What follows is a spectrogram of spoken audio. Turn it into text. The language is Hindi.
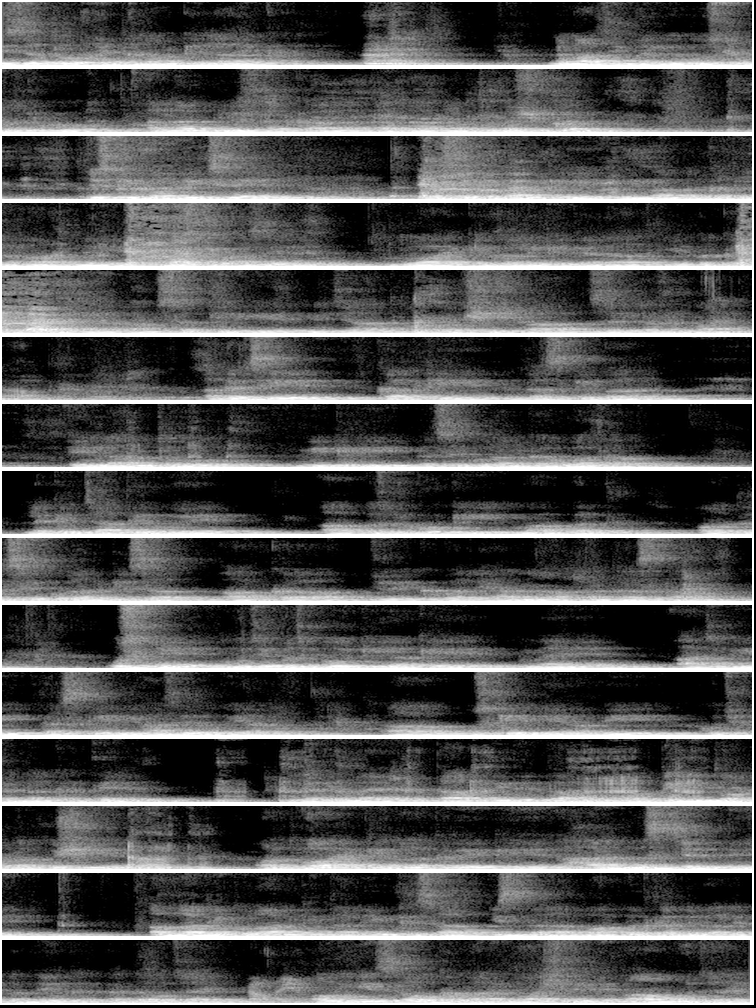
इज्जत व एहतराम के लायक नमाजी भाइयों दोस्तों बुजुर्गों अल्लाह रब्बुल इज़्ज़त का अल्लाह ताला मरतबा शुक्र। जिसकी तौफीक से जैसे कुरान की इतनी बाबरकत लम्हात में हाजिर हैं दुआ है। कि खालिक के कायनात ये बरकत हम सब के लिए निजात और बख्शिश का ज़रिया फरमाए। अगर से कल के दस के बाद ऐलान तो वीकली दस कुरान का हुआ था। लेकिन जाते हुए आप बुज़ुर्गों की मोहब्बत और दरस कुरान के साथ आपका जो एक वालहाना अंदाज था उसने मुझे मजबूर किया कि मैं आज भी दर्स के लिए हाजिर हो गया आ, उसके लिए अभी कुछ फाइनल करते हैं लेकिन मैं दाद भी देता हूँ और दिली तौर पर खुशी है और दुआ है कि अल्लाह करे कि हर मस्जिद में अल्लाह के कुरान की तालीम के साथ इस तरह मोहब्बत करने वाले बंदे अगर पैदा हो जाए और ये ज़ौक हमारे माशरे में आम हो जाए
